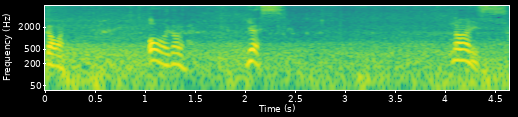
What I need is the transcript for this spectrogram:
Got one. Oh, I got him. Yes. Nice.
